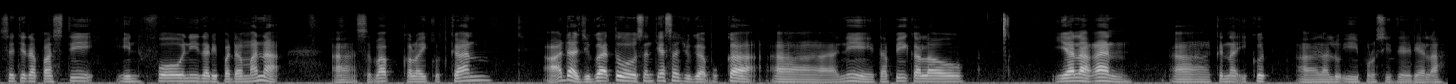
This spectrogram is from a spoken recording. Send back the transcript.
saya tidak pasti info ini daripada mana. Uh, sebab kalau ikutkan uh, ada juga tu sentiasa juga buka uh, ni tapi kalau iyalah kan uh, kena ikut uh, lalui prosedur dia lah.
